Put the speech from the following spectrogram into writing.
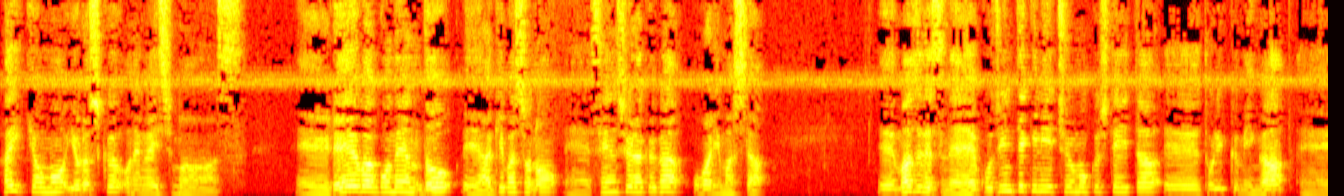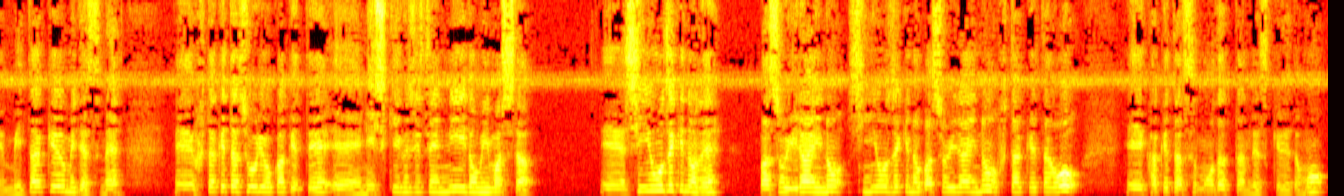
はい、今日もよろしくお願いします。えー令和5年度、えー秋場所の、えー千秋楽が終わりました。えーまずですね、個人的に注目していた、えー取り組みが、えー御嶽海ですね。えー二桁勝利をかけて、えー錦富士戦に挑みました。えー新大関のね、場所以来の、新大関の場所以来の二桁を、えーかけた相撲だったんですけれども、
